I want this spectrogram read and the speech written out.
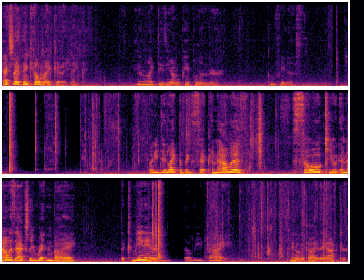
Actually, I think he'll like it, I think. Doesn't like these young people and their goofiness. But he did like The Big Sick, and that was so cute, and that was actually written by the comedian, the lead guy. You know, the guy, the actor.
